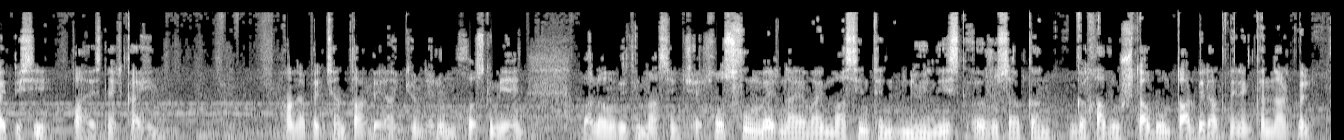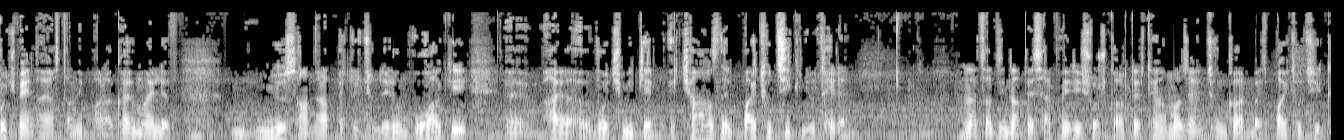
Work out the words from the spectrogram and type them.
այդպիսի պահեստներ կային հանրապետության տարբեր անկյուններում խոսքը միայն բալահովիտի մասին չէր։ Խոսվում էր նաև այն մասին, թե նույնիսկ ռուսական գլխավոր շտաբում տարբերակներ են քննարկվել ոչ միայն Հայաստանի պարագայում, այլև մյուս հանրապետություններում ուղակի ոչ մի կերպ չհանձնել պայթուցիկ նյութերը մնացած զինատեսակների շուրջ կարծես թե համաձայնություն կար, բայց պայթուցիկ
